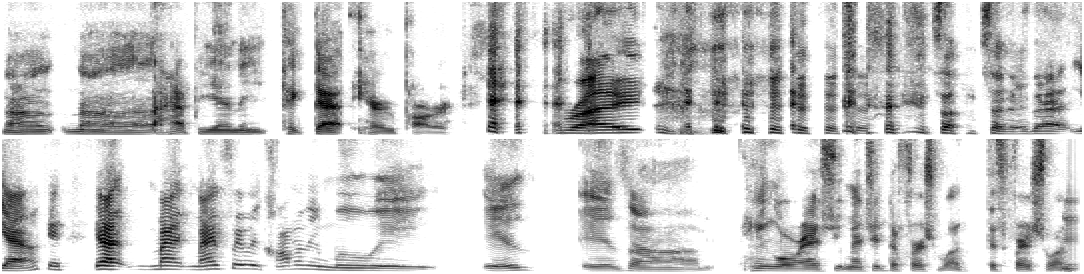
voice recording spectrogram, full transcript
Now, now, happy ending. Take that, Harry Potter. right. so, so there's that. Yeah. Okay. Yeah. My my favorite comedy movie is is um Hangover, as you mentioned, the first one. This first one.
